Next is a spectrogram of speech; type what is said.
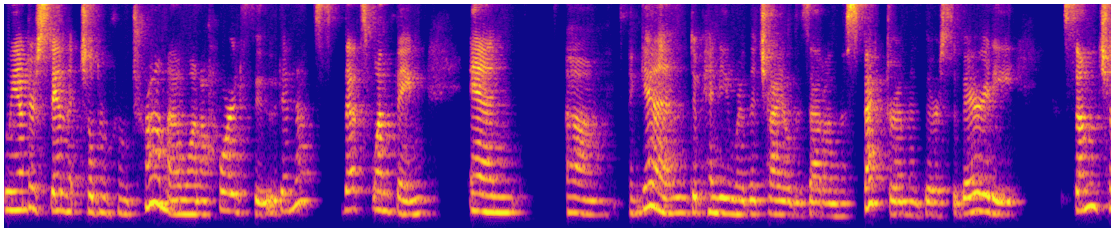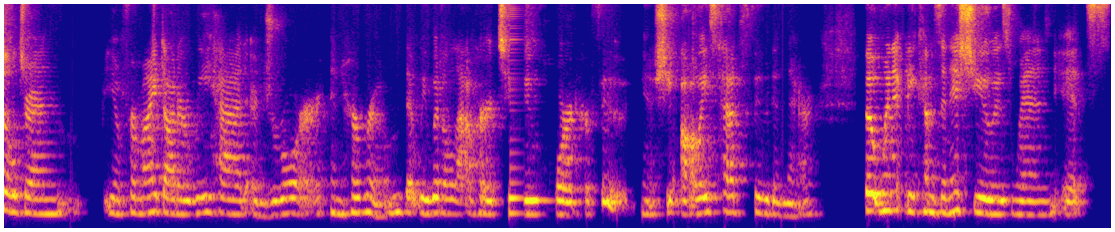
we understand that children from trauma want to hoard food, and that's that's one thing. And um, again, depending where the child is at on the spectrum and their severity, some children, you know, for my daughter, we had a drawer in her room that we would allow her to hoard her food. You know, she always had food in there. But when it becomes an issue is when it's,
